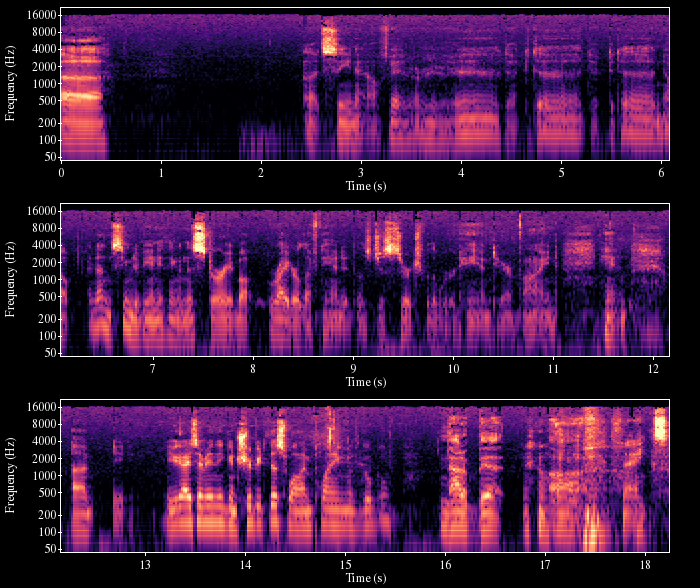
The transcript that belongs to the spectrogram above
Uh, let's see now. Nope, there doesn't seem to be anything in this story about right or left-handed. Let's just search for the word hand here. Find hand. Um, you guys have anything to contribute to this while I'm playing with Google? Not a bit. Okay, Uh, thanks.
